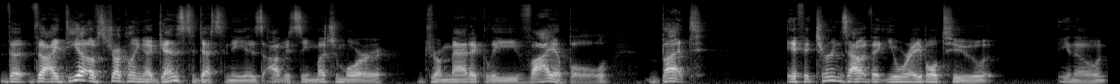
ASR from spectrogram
the the idea of struggling against destiny is obviously much more dramatically viable, but if it turns out that you were able to, you know,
